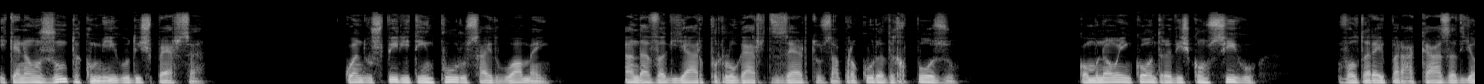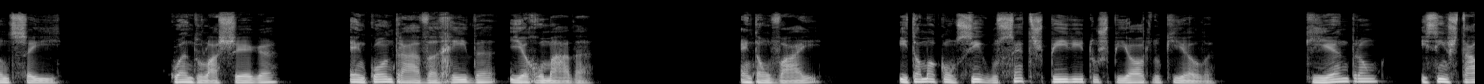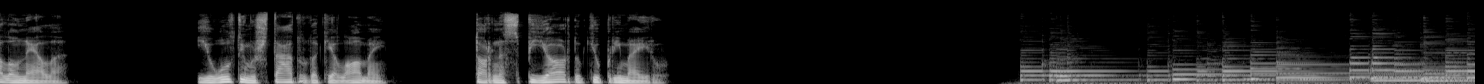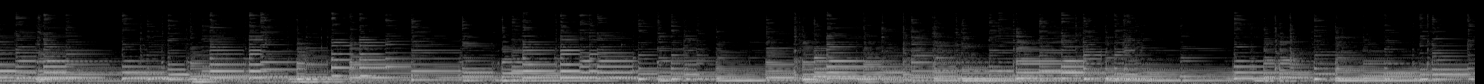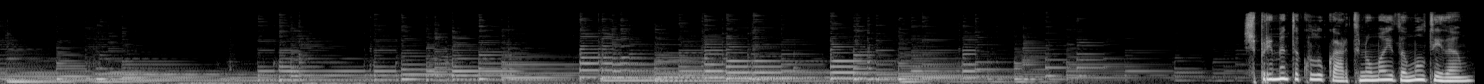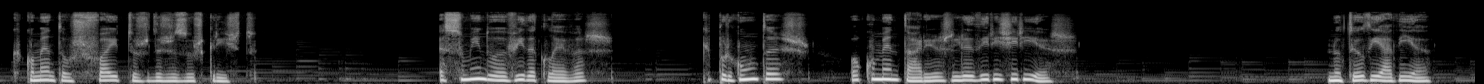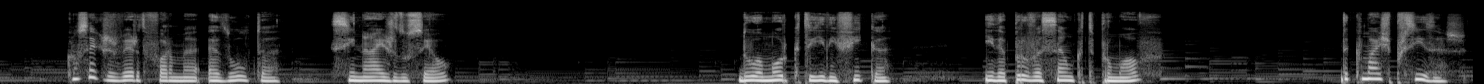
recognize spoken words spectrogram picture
e quem não junta comigo dispersa. Quando o espírito impuro sai do homem, anda a vaguear por lugares desertos à procura de repouso. Como não encontra, diz consigo: Voltarei para a casa de onde saí. Quando lá chega, encontra-a varrida e arrumada. Então vai e toma consigo sete espíritos piores do que ele, que entram e se instalam nela. E o último estado daquele homem torna-se pior do que o primeiro. Experimenta colocar-te no meio da multidão que comenta os feitos de Jesus Cristo. Assumindo a vida que levas, que perguntas ou comentários lhe dirigirias? No teu dia a dia, consegues ver de forma adulta sinais do céu? Do amor que te edifica e da provação que te promove? De que mais precisas.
